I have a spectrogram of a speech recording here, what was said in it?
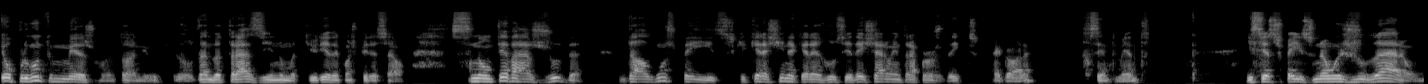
Eu pergunto-me mesmo, António, voltando atrás e numa teoria da conspiração, se não teve a ajuda de alguns países que quer a China, quer a Rússia, deixaram entrar para os BRICS, agora, recentemente, e se esses países não ajudaram,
